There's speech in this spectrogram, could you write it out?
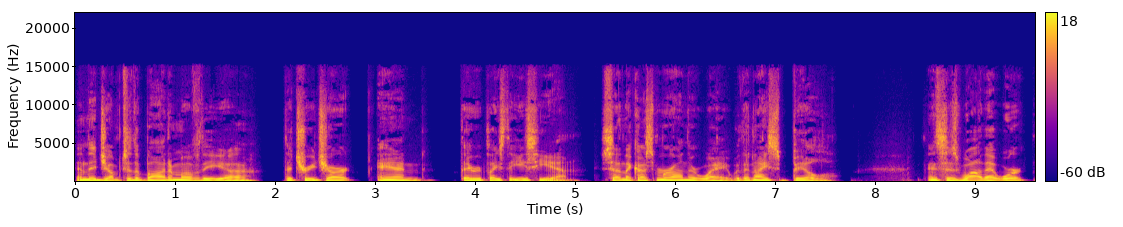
And they jump to the bottom of the, uh, the tree chart and they replace the ECM send the customer on their way with a nice bill and says, wow, that worked.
